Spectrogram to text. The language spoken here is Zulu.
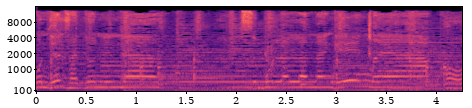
Undenza ntoni na? Sibulalana ngenxa yakho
